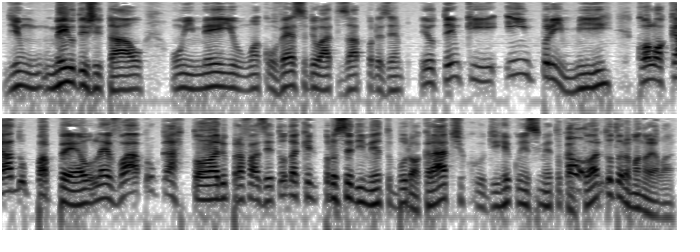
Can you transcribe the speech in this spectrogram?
de um meio digital, um e-mail, uma conversa de WhatsApp, por exemplo, eu tenho que imprimir, colocar no papel, levar para o cartório para fazer todo aquele procedimento burocrático de reconhecimento do cartório, oh. doutora Manuela.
